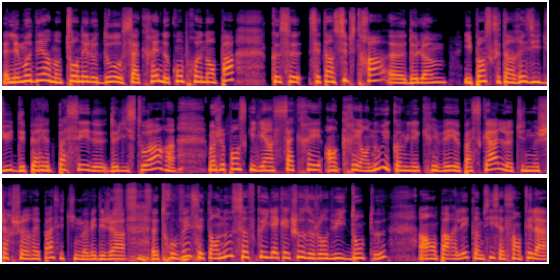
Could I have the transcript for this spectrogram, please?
Les modernes ont tourné le dos au sacré, ne comprenant pas que c'est un substrat de l'homme ils pensent que c'est un résidu des périodes passées de, l'histoire. Moi, je pense qu'il y a un sacré ancré en nous, et comme l'écrivait Pascal, tu ne me chercherais pas si tu ne m'avais déjà euh, trouvé, c'est en nous, sauf qu'il y a quelque chose aujourd'hui donteux à en parler, comme si ça sentait la,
